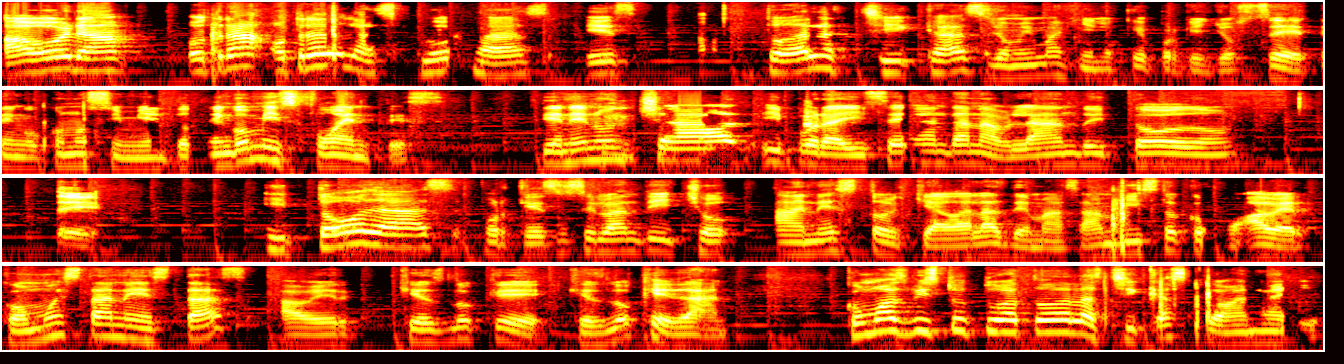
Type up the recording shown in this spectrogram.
Ahora, otra, otra de las cosas es todas las chicas, yo me imagino que porque yo sé, tengo conocimiento, tengo mis fuentes, tienen un chat y por ahí se andan hablando y todo. Sí. Y todas, porque eso sí lo han dicho, han stalkeado a las demás. Han visto como, a ver, ¿cómo están estas? A ver, ¿qué es lo que, qué es lo que dan? ¿Cómo has visto tú a todas las chicas que van a ir?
